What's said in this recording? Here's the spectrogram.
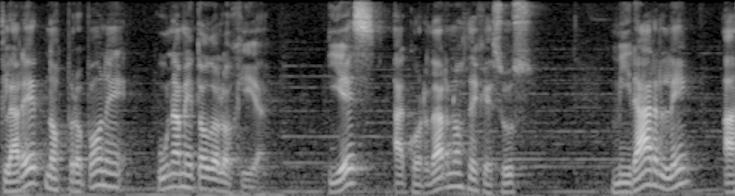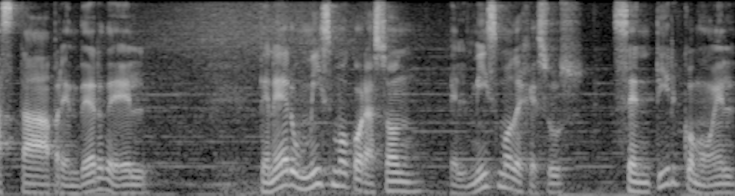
Claret nos propone una metodología y es acordarnos de Jesús, mirarle hasta aprender de Él, tener un mismo corazón, el mismo de Jesús, sentir como Él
